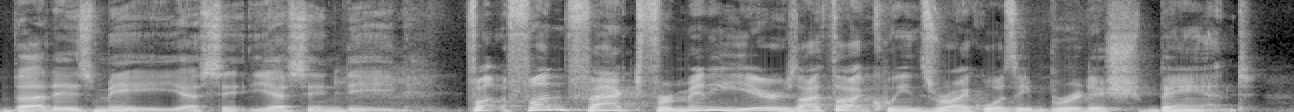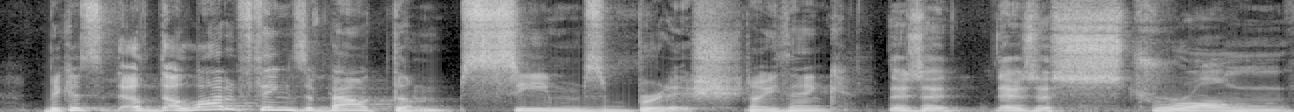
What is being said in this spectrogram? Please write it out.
That is me. Yes, yes, indeed. Fun, fun fact: for many years, I thought Queensryche was a British band because a, a lot of things about them seems British, don't you think? There's a there's a strong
